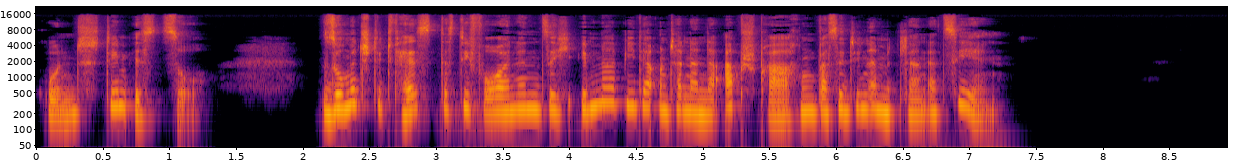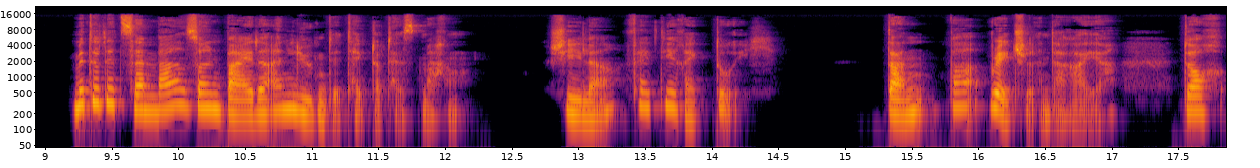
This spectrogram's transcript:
Und dem ist so. Somit steht fest, dass die Freundinnen sich immer wieder untereinander absprachen, was sie den Ermittlern erzählen. Mitte Dezember sollen beide einen Lügendetektortest machen. Sheila fällt direkt durch. Dann war Rachel in der Reihe. Doch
